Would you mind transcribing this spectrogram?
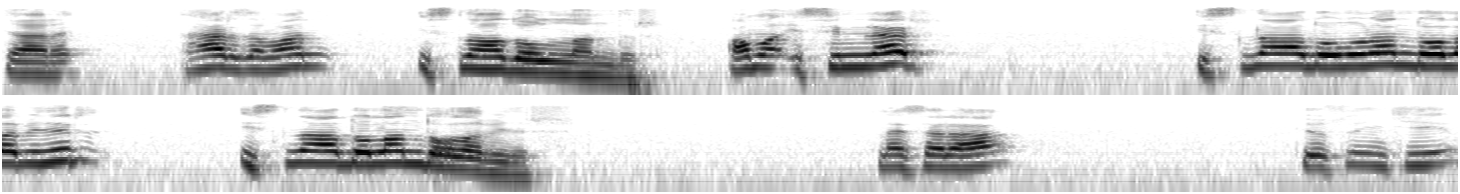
Yani her zaman isnad olunandır. Ama isimler isnad olunan da olabilir, isnad olan da olabilir. Mesela diyorsun ki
